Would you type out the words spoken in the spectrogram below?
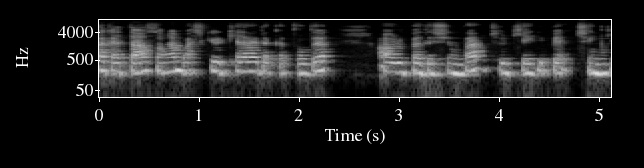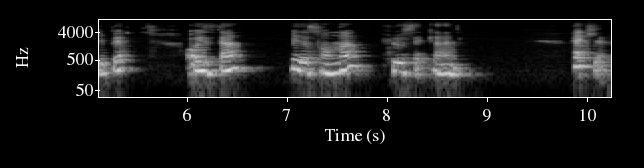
Fakat daha sonra başka ülkeler de katıldı. Avrupa dışında Türkiye gibi, Çin gibi. O yüzden bir de sonuna plus eklendi. Peki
